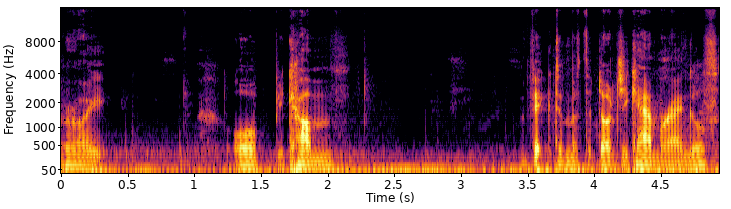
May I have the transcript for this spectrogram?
Right. Or become victim of the dodgy camera angles.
